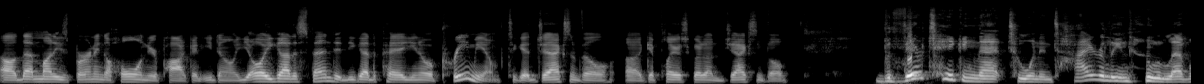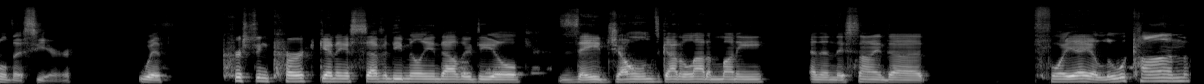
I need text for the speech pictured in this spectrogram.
oh, that money's burning a hole in your pocket. You know, you, oh, you got to spend it. You got to pay, you know, a premium to get Jacksonville, uh, get players to go down to Jacksonville. But they're taking that to an entirely new level this year with Christian Kirk getting a $70 million deal. Zay Jones got a lot of money. and then they signed uh, Foye Oluokun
